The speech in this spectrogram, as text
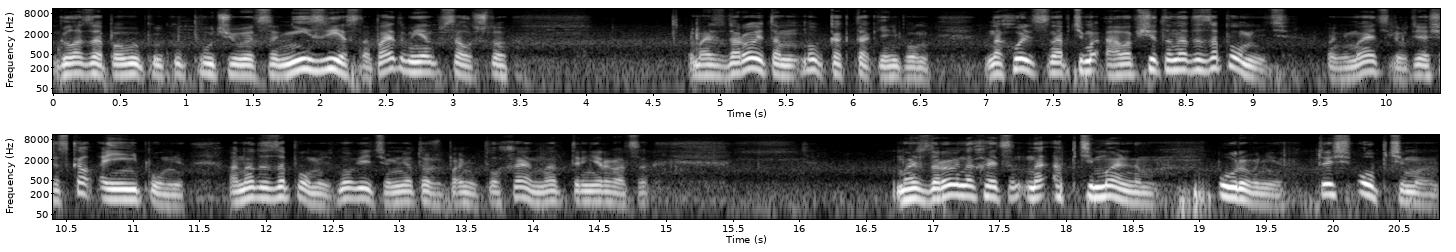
глаза повыпучиваются. Неизвестно. Поэтому я написал, что мое здоровье там, ну, как так, я не помню, находится на оптимальном... А вообще-то надо запомнить. Понимаете ли? Вот я сейчас сказал, а я не помню. А надо запомнить. Ну, видите, у меня тоже память плохая, надо тренироваться. Мое здоровье находится на оптимальном уровне. То есть оптима.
